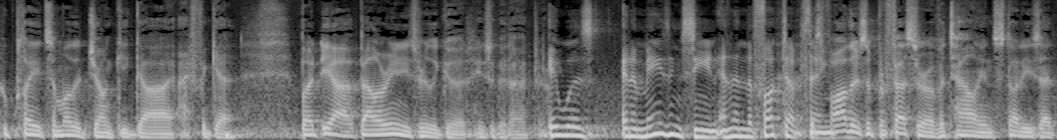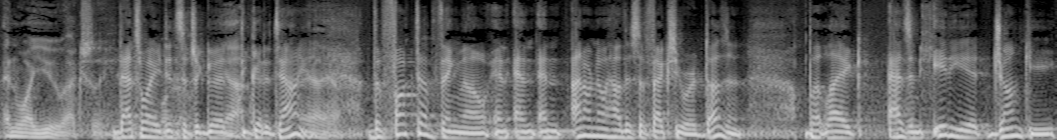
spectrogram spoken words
who played some other junkie guy. I forget. But yeah, Ballerini's really good. He's a good actor. It was an amazing scene and then the fucked up thing. His father's a professor of Italian studies at NYU, actually. That's why he did such a good Yeah. good Italian. Yeah, yeah. The fucked up thing though, and, and and I don't know how this affects you or it doesn't, but like as an idiot junkie,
